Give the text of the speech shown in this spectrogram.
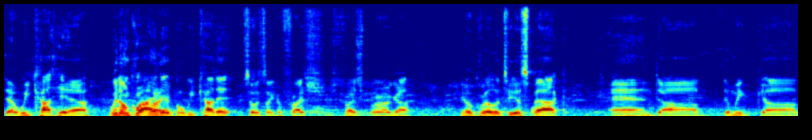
that we cut here. We don't grind Right. it, but we cut it, so it's like a fresh, fresh burger. You know, grill it to your spec, and uh, then we uh,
